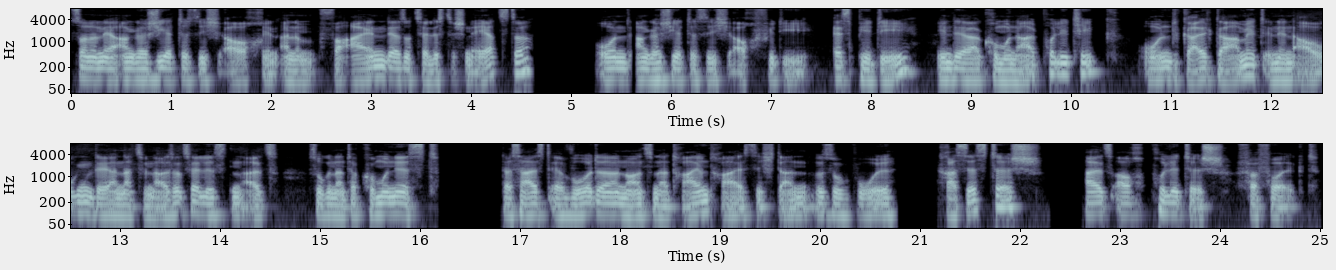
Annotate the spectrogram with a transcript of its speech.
sondern er engagierte sich auch in einem Verein der sozialistischen Ärzte und engagierte sich auch für die SPD in der Kommunalpolitik und galt damit in den Augen der Nationalsozialisten als sogenannter Kommunist. Das heißt, er wurde 1933 dann sowohl rassistisch als auch politisch verfolgt.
